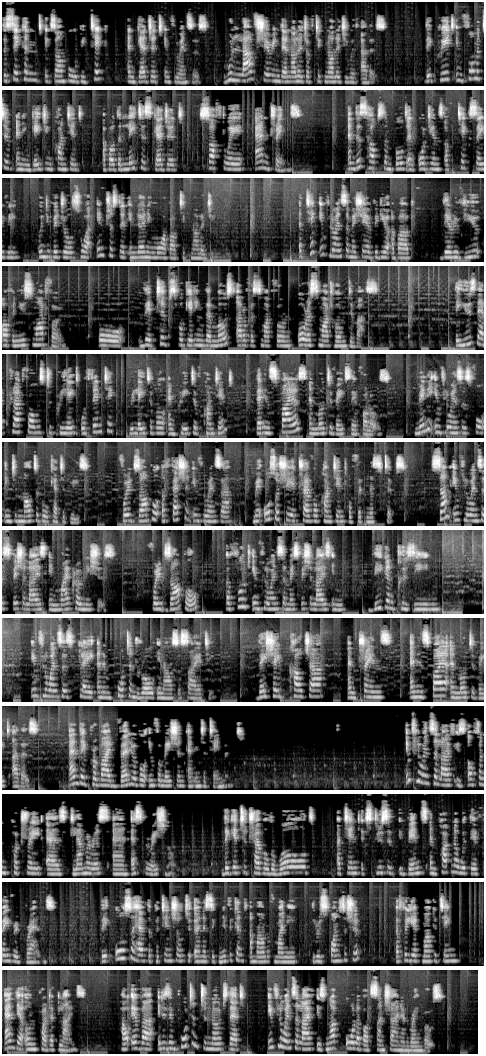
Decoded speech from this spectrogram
The second example would be tech and gadget influencers who love sharing their knowledge of technology with others. They create informative and engaging content about the latest gadget, software, and trends. And this helps them build an audience of tech savvy individuals who are interested in learning more about technology. A tech influencer may share a video about their review of a new smartphone or their tips for getting the most out of a smartphone or a smart home device. They use their platforms to create authentic, relatable, and creative content that inspires and motivates their followers. Many influencers fall into multiple categories. For example, a fashion influencer may also share travel content or fitness tips. Some influencers specialize in micro niches. For example, a food influencer may specialize in vegan cuisine. Influencers play an important role in our society. They shape culture and trends and inspire and motivate others. And they provide valuable information and entertainment. Influencer life is often portrayed as glamorous and aspirational. They get to travel the world, attend exclusive events, and partner with their favorite brands. They also have the potential to earn a significant amount of money through sponsorship, affiliate marketing, and their own product lines. However, it is important to note that influencer life is not all about sunshine and rainbows.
